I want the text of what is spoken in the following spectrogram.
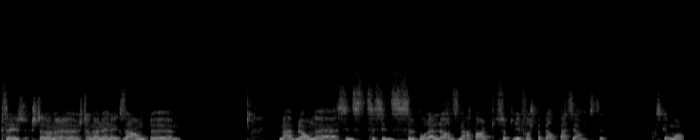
tu sais, je te donne un, je te donne un exemple. Euh, ma blonde, euh, c'est difficile pour elle l'ordinateur, puis ça, puis des fois, je peux perdre patience, tu sais. Parce que moi,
